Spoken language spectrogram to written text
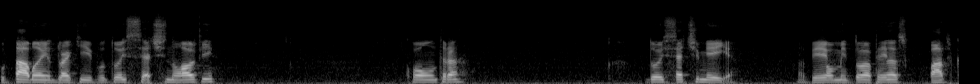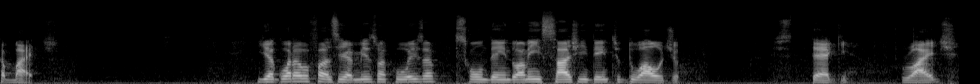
O tamanho do arquivo 279 contra 276. Ele aumentou apenas 4 KB. E agora eu vou fazer a mesma coisa escondendo a mensagem dentro do áudio. Tag ride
